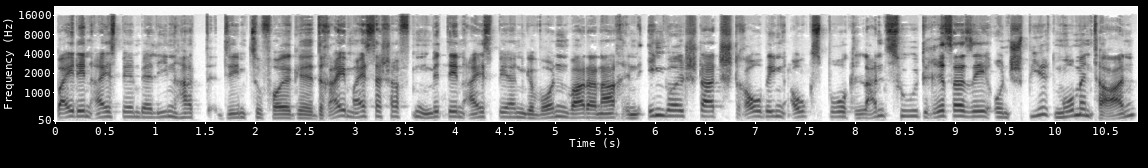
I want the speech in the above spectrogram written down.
bei den Eisbären Berlin, hat demzufolge drei Meisterschaften mit den Eisbären gewonnen, war danach in Ingolstadt, Straubing, Augsburg, Landshut, Rissersee und spielt momentan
